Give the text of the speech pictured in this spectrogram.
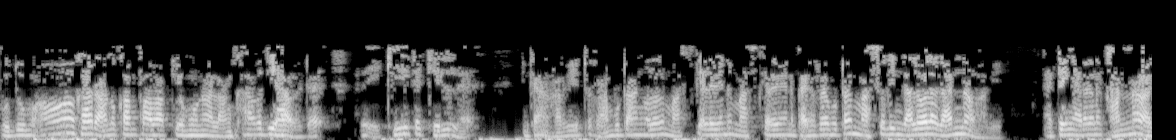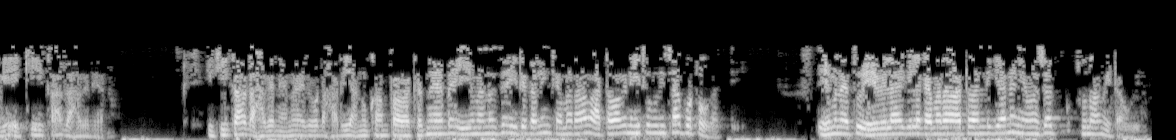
පුදුමාකාර අනුකම්පාවක් යොමු වුණා ලංකාව දිහාවට. එක එක කෙල්ල නිකන් හරියට රඹුටන් වල මස් කැලවෙන මස් කැලවෙන පැන රඹුටන් මස් වලින් ගලවලා ගන්නවා වගේ. ඇටෙන් අරගෙන කන්නා වගේ එක එක ගහගෙන යනවා. එක එක ගහගෙන යනවා. ඒකට හරි අනුකම්පාවක් කරනවා. හැබැයි මේ මනස ඊට කලින් කැමරාව අටවගෙන හිටපු නිසා ෆොටෝ ගත්තේ. එහෙම නැතු ඒ වෙලාවේ කියලා කැමරාව අටවන්න ගියා නම් එමසත් සුනාමියට අහු වෙනවා.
